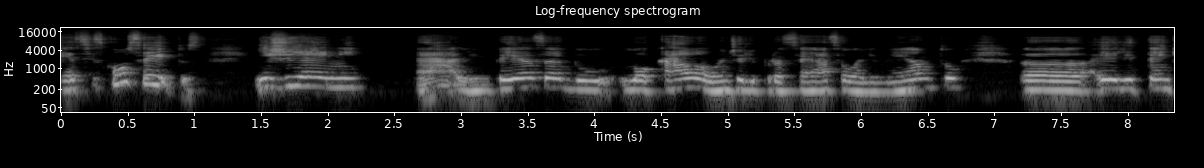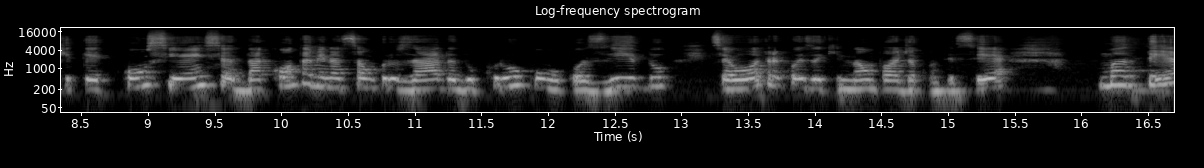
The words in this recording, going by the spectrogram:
esses conceitos, higiene, né? a limpeza do local onde ele processa o alimento, uh, ele tem que ter consciência da contaminação cruzada do cru com o cozido, isso é outra coisa que não pode acontecer. Manter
